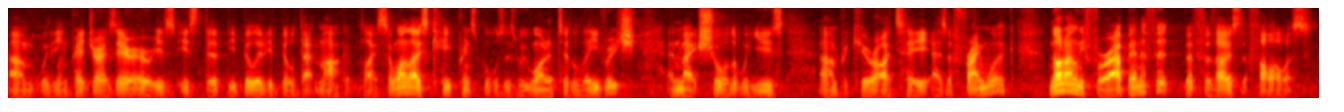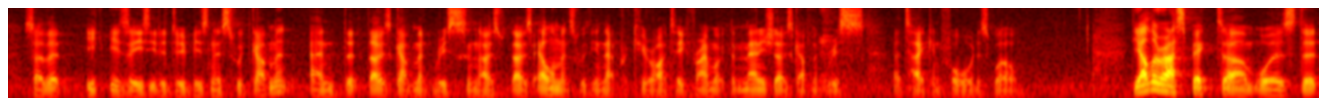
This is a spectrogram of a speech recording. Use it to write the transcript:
um, within Pedro's area is is the, the ability to build that marketplace. So one of those key principles is we wanted to leverage and make sure that we use um, Procure IT as a framework, not only for our benefit but for those that follow us so that it is easy to do business with government and that those government risks and those, those elements within that Procure IT framework that manage those government risks are taken forward as well. The other aspect um, was that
